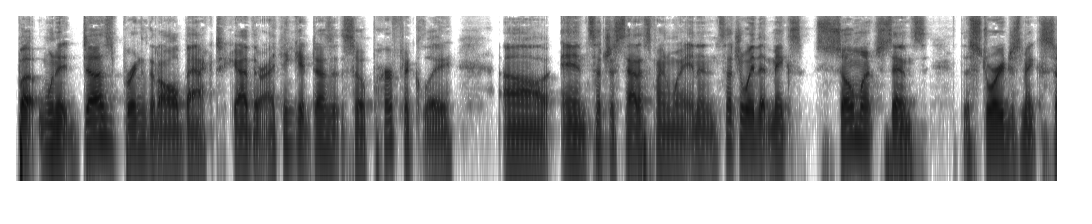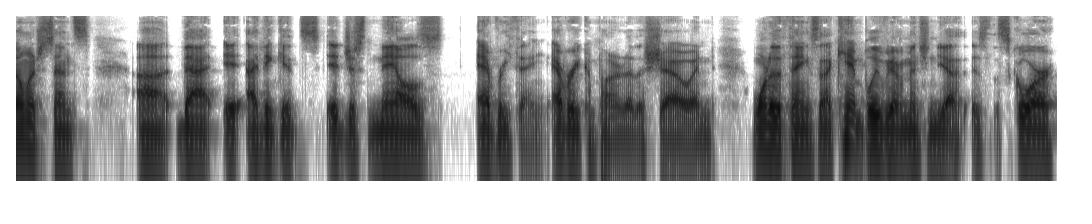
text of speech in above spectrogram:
but when it does bring that all back together, I think it does it so perfectly uh, and such a satisfying way, and in such a way that makes so much sense. The story just makes so much sense uh, that it, I think it's it just nails everything, every component of the show. And one of the things that I can't believe we haven't mentioned yet is the score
